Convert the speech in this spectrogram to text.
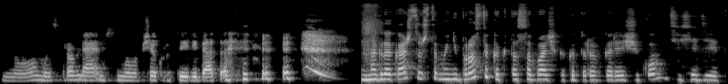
но мы справляемся, мы вообще крутые ребята. Иногда кажется, что мы не просто как та собачка, которая в горящей комнате сидит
